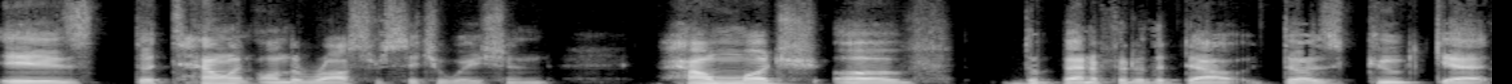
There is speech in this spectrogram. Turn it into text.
is the talent on the roster situation. How much of the benefit of the doubt does Goot get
